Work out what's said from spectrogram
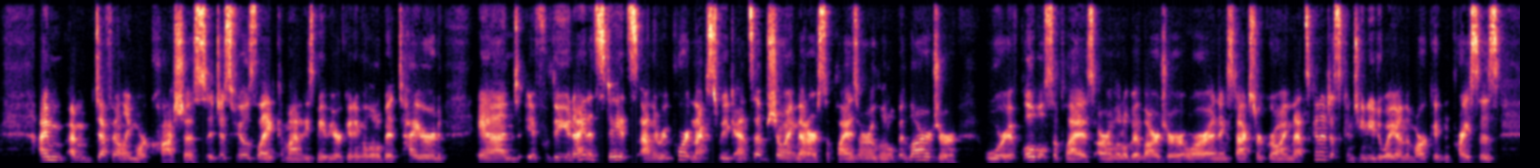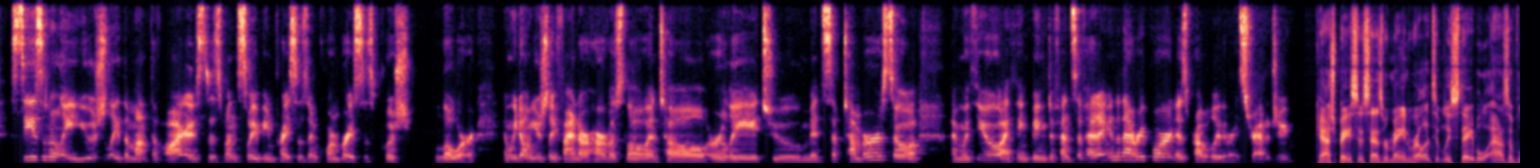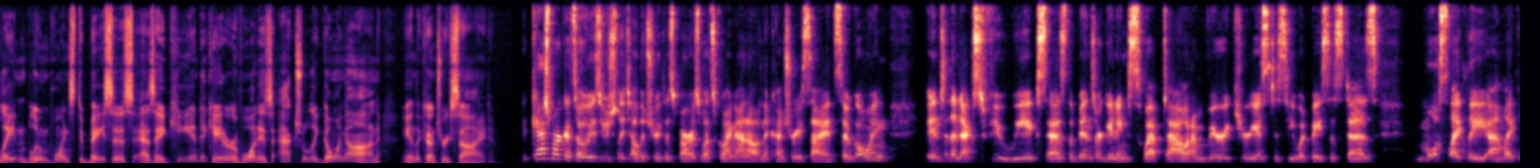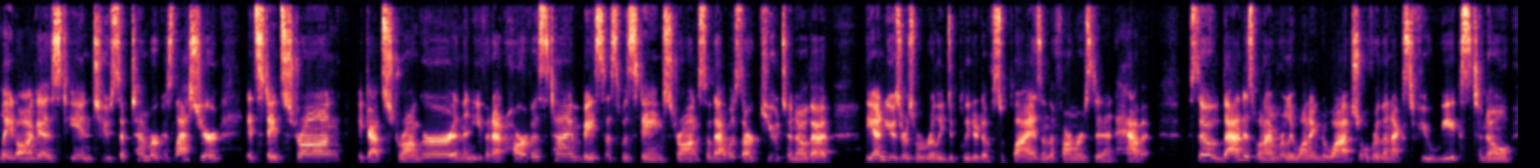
I'm I'm definitely more cautious. It just feels like commodities maybe are getting a little bit tired. And if the United States on the report next week ends up showing that our supplies are a little bit larger, or if global supplies are a little bit larger, or ending stocks are growing, that's going to just continue to weigh on the market and prices. Seasonally, usually the month of August is when soybean prices and corn prices push lower. And we don't usually find our harvest low until early to mid September. So I'm with you. I think being defensive heading into that report is probably the right strategy. Cash basis has remained relatively stable as of late, and Blohm points to basis as a key indicator of what is actually going on in the countryside. Cash markets always usually tell the truth as far as what's going on out in the countryside. So going into the next few weeks as the bins are getting swept out. I'm very curious to see what basis does. Most likely, um, like late August into September, because last year it stayed strong, it got stronger, and then even at harvest time, basis was staying strong. So that was our cue to know that the end users were really depleted of supplies and the farmers didn't have it. So that is what I'm really wanting to watch over the next few weeks to know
